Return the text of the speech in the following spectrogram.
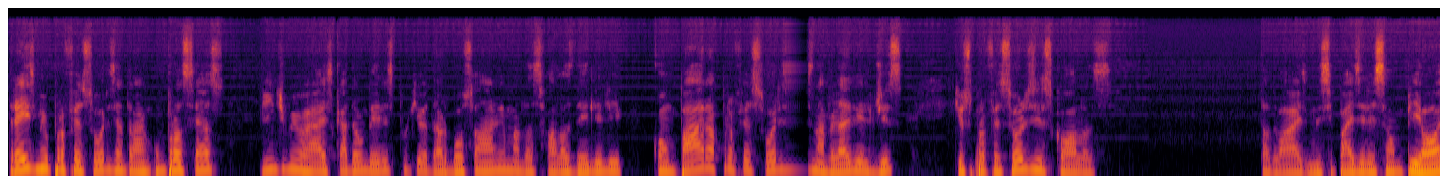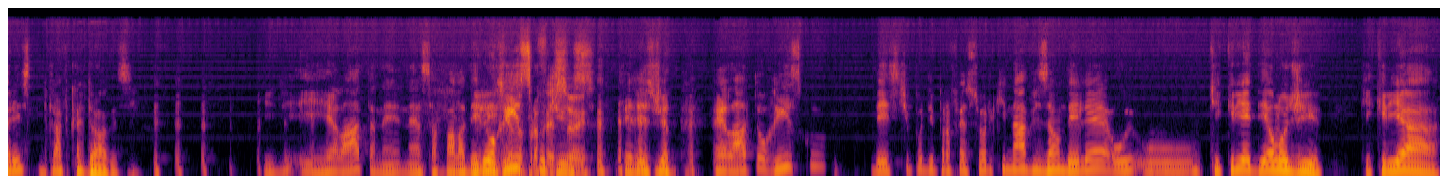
3 mil professores entraram com processo, 20 mil reais cada um deles, porque o Eduardo Bolsonaro, em uma das falas dele, ele compara professores, na verdade ele diz que os professores de escolas estaduais, municipais, eles são piores do tráfico de drogas. E, e relata, né, nessa fala dele, Feliz o risco disso. Feliz dia. Relata o risco desse tipo de professor que, na visão dele, é o, o que cria ideologia, que cria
